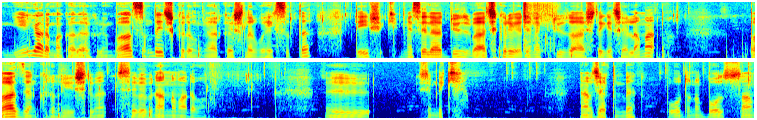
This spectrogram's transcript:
niye yarıma kadar kırıyorum? Bazısında hiç kırılmıyor arkadaşlar bu Hexit'ta. Değişik. Mesela düz bir ağaç kırıyor. Demek düz ağaçta geçerli ama bazen kırılıyor işte. Ben sebebini anlamadım ama. Ee, şimdiki. Ne yapacaktım ben? Bu odunu bozsam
